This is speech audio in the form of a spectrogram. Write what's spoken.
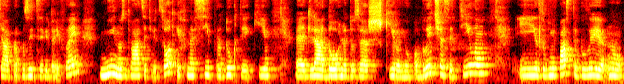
ця пропозиція від Oriflame. Мінус 20% на всі продукти, які е, для догляду за шкірою обличчя, за тілом. І зубні пасти були ну,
